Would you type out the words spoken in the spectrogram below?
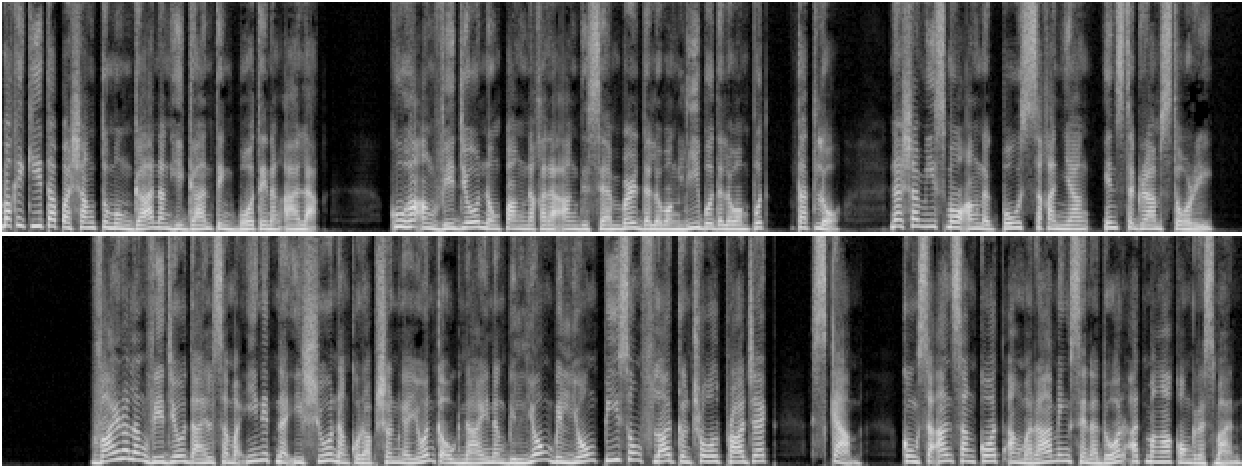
makikita pa siyang tumungga ng higanting bote ng alak. Kuha ang video nung pang nakaraang December 2023 na siya mismo ang nagpost sa kanyang Instagram story. Viral ang video dahil sa mainit na issue ng korupsyon ngayon kaugnay ng bilyong-bilyong pisong flood control project, scam, kung saan sangkot ang maraming senador at mga congressman.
